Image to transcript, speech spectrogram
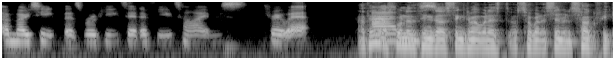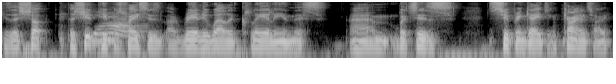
a motif that's repeated a few times through it. I think that's one of the things I was thinking about when I was talking about cinematography because they shot they shoot people's faces like really well and clearly in this, um, which is super engaging. Carry on, sorry.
